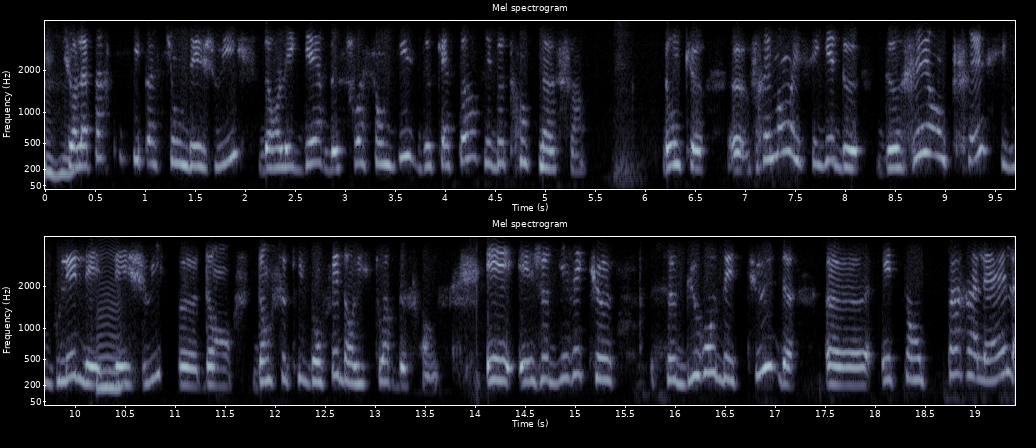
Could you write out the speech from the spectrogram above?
mhm. sur la participation des juifs dans les guerres de 70, de 14 et de 39. Donc, vraiment essayer de, réancrer, si vous voulez, les, mhm. juifs dans, dans ce qu'ils ont fait dans l'histoire de France. Et, et, je dirais que ce bureau d'études euh, est en parallèle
